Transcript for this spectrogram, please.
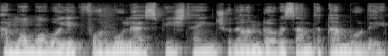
اما ما با یک فرمول از پیش تعیین شده آن را به سمت غم برده ایم.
